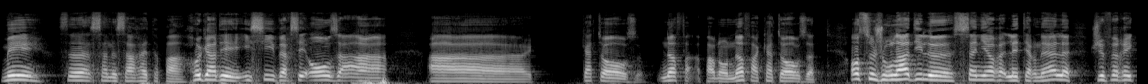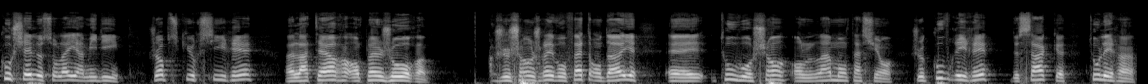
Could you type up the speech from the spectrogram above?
Mais ça, ne s'arrête pas. Regardez ici, verset 11 à, à 14, 9, pardon, 9 à 14. En ce jour-là, dit le Seigneur l'Éternel, je ferai coucher le soleil à midi. J'obscurcirai euh, la terre en plein jour. Je changerai vos fêtes en deuil et tous vos champs en lamentation. Je couvrirai de sacs tous les reins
